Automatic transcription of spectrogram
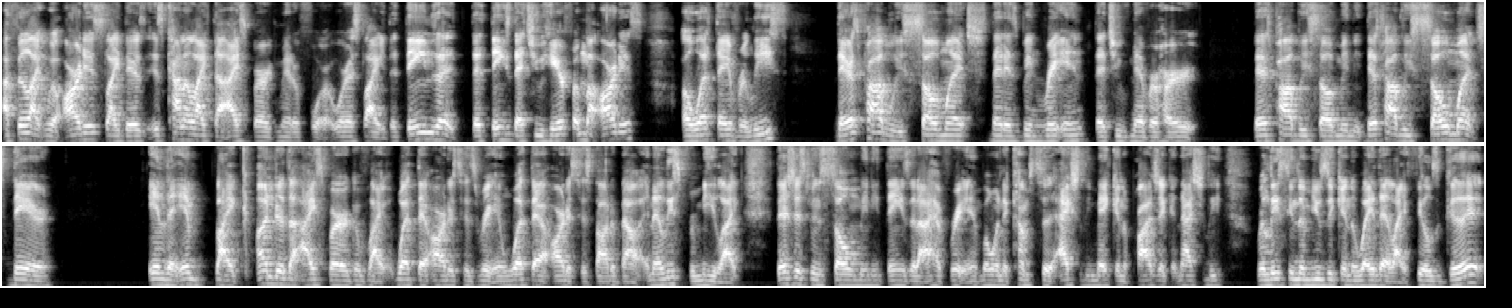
I feel like with artists, like there's it's kind of like the iceberg metaphor, where it's like the things that the things that you hear from the artist or what they've released. There's probably so much that has been written that you've never heard. There's probably so many. There's probably so much there in the in, like under the iceberg of like what that artist has written, what that artist has thought about. And at least for me, like there's just been so many things that I have written. But when it comes to actually making a project and actually releasing the music in a way that like feels good,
